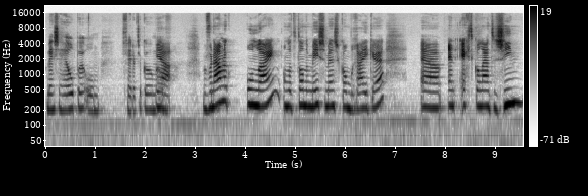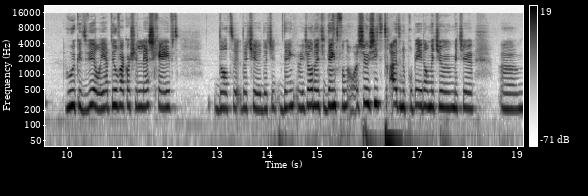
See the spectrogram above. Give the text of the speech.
mensen helpen om verder te komen? Ja, maar voornamelijk online, omdat het dan de meeste mensen kan bereiken. eh, en echt kan laten zien hoe ik het wil. Je hebt heel vaak als je les geeft, dat, eh, dat, je, dat, je, denkt, weet je wel, dat je denkt van oh, zo ziet het eruit. En dan probeer je dan met je, met je ehm,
